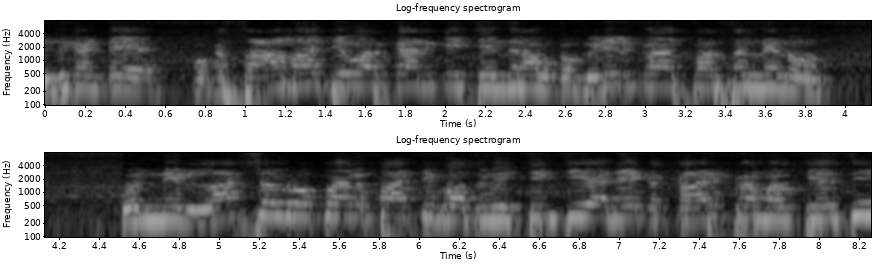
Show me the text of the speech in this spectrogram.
ఎందుకంటే ఒక సామాజిక వర్గానికి చెందిన ఒక మిడిల్ క్లాస్ పర్సన్ నేను కొన్ని లక్షల రూపాయలు పార్టీ కోసం వెచ్చించి అనేక కార్యక్రమాలు చేసి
